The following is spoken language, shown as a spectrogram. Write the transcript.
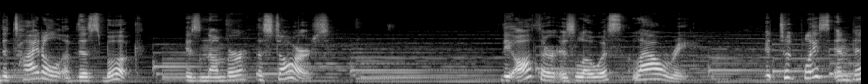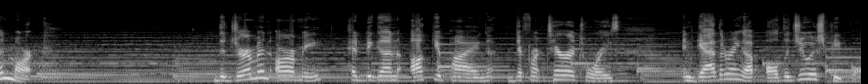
The title of this book is Number the Stars. The author is Lois Lowry. It took place in Denmark. The German army had begun occupying different territories and gathering up all the Jewish people.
